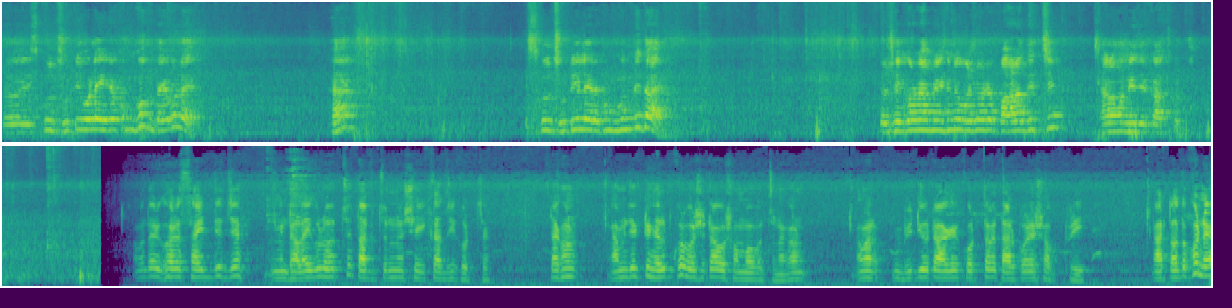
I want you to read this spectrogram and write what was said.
তো স্কুল ছুটি বলে এরকম ঘুম, তাই বলে? হ্যাঁ? স্কুল ছুটি হলে এরকম ঘুম দিতে হয়? তো সেই কারণে আমি এখানে বসে বসে পাহারা দিচ্ছি আর আমার নিজের কাজ করছি। আমাদের ঘরের সাইড দিয়ে যে ঢালাইগুলো হচ্ছে, তার জন্য সেই কাজই করছে। এখন আমি যে একটু হেল্প করব, সেটাও সম্ভব হচ্ছে না, কারণ আমার ভিডিওটা আগে করতে হবে, তারপরে সব ফ্রি আর ততক্ষণে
